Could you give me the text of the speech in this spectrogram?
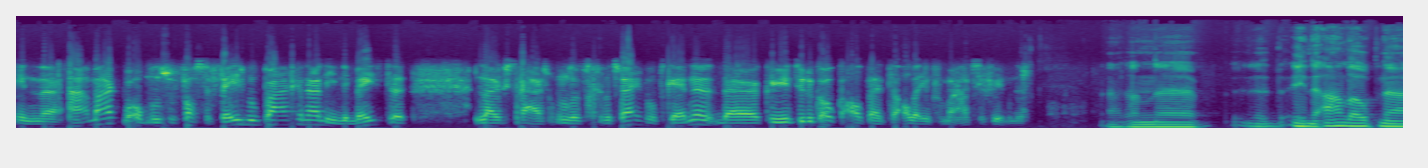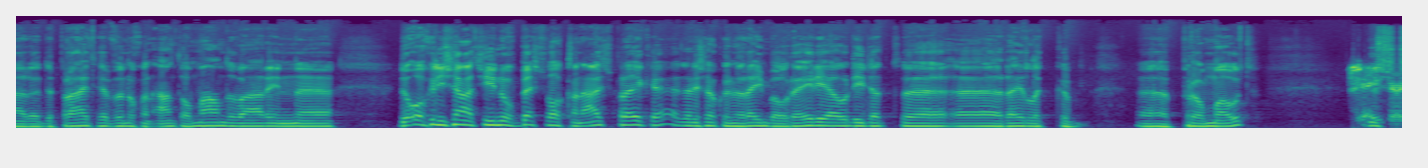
in aanmaak. Maar op onze vaste Facebookpagina, die de meeste luisteraars ongetwijfeld kennen... daar kun je natuurlijk ook altijd alle informatie vinden. Nou, dan in de aanloop naar de Pride hebben we nog een aantal maanden waarin uh, de organisatie nog best wel kan uitspreken. Er is ook een Rainbow Radio die dat redelijk promoot. Zeker. Dus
